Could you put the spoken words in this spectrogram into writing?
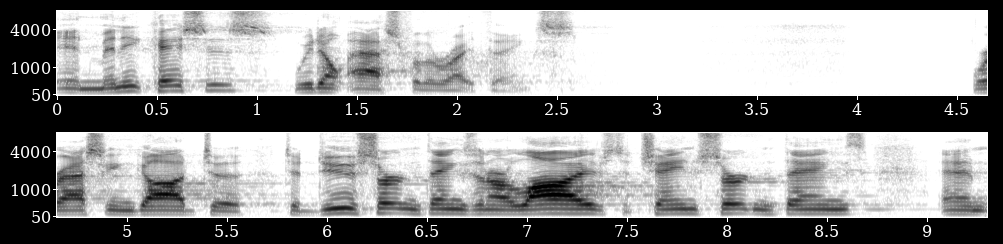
in many cases, we don't ask for the right things. We're asking God to, to do certain things in our lives, to change certain things, and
